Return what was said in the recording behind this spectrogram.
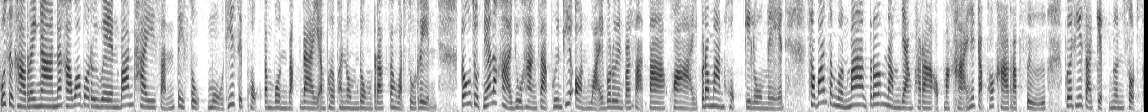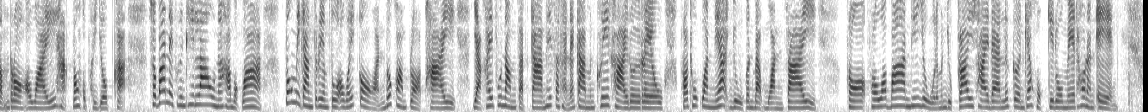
ผู้สื่อข่าวรายงานนะคะ ว่าบริเวณบ้านไทยสันติสุขหมู่ที่ 16 ตำบลบักใดอำเภอพนมดงรักจังหวัดสุรินทร์ตรงจุดนี้ยแหละค่ะอยู่ห่างจากพื้นที่อ่อนไหวบริเวณปราสาทตาควายประมาณ 6 กิโลเมตร ชาวบ้านจำนวนมากเริ่มนำยางพาราออกมาขายให้กับพ่อค้ารับซื้อ เพื่อที่จะเก็บเงินสดสำรองเอาไว้ หากต้องอพยพค่ะ ชาวบ้านในพื้นที่เล่านะคะ บอกว่าต้องมีการเตรียมตัวเอาไว้ก่อน เพื่อความปลอดภัย อยากให้ผู้นำจัดการให้สถานการณ์มันคลี่คลายโดยเร็ว เพราะทุกวันนี้อยู่กันแบบหวั่นใจ เพราะเพราะว่าบ้านที่อยู่เนี่ยมันอยู่ใกล้ชายแดนเหลือเกินแค่ 6 กิโลเมตรเท่านั้นเอง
